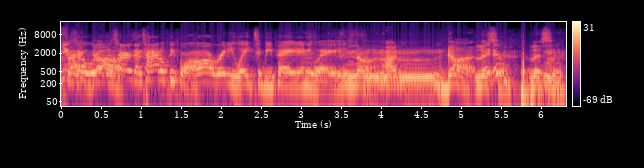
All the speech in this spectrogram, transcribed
you, fact, so realtors and title people already wait to be paid anyways. No, Mm. I dog. Listen, listen.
